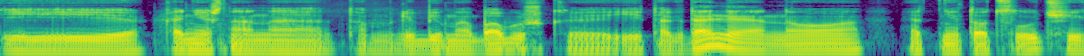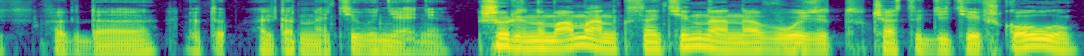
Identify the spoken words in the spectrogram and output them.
И, конечно, она там любимая бабушка и так далее, но это не тот случай, когда это альтернатива няне. Шурина мама, Анна Константиновна, она возит часто детей в школу,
